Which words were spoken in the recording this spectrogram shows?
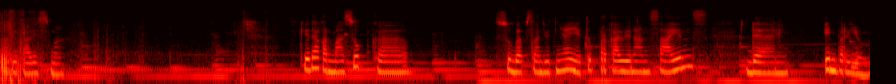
kapitalisme. Kita akan masuk ke subbab selanjutnya yaitu perkawinan sains dan imperium.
